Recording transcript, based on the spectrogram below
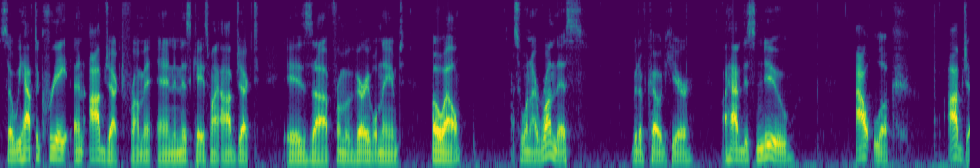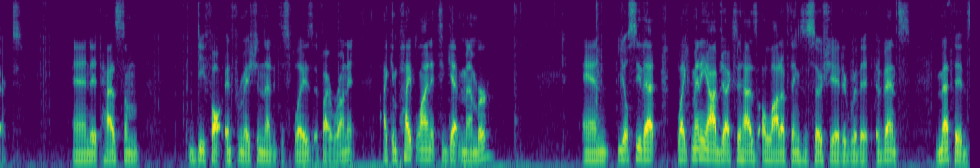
So we have to create an object from it and in this case my object is uh, from a variable named OL. So when I run this bit of code here I have this new Outlook object and it has some default information that it displays if I run it. I can pipeline it to get member. And you'll see that like many objects it has a lot of things associated with it. Events methods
